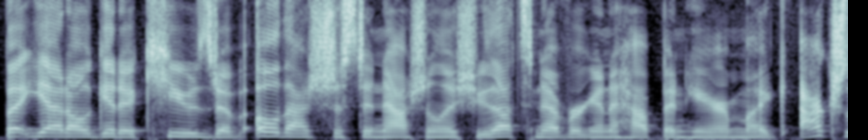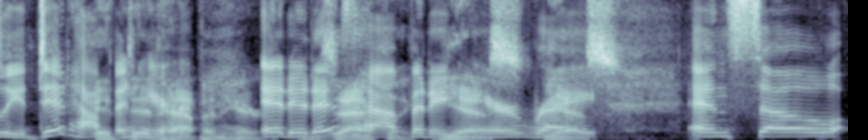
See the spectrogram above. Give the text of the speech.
but yet I'll get accused of, oh, that's just a national issue. That's never going to happen here. I'm like, actually, it did happen here. It did here. happen here. And it is Exactly. happening Yes. here, right? Yes. And so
